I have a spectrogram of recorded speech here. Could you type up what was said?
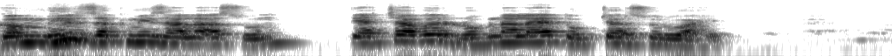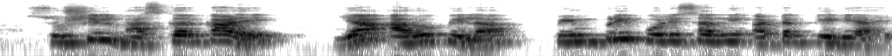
गंभीर जखमी झाला असून त्याच्यावर रुग्णालयात उपचार सुरू आहे. सुशील भास्कर काळे या आरोपीला पिंपरी पोलिसांनी अटक केली आहे.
